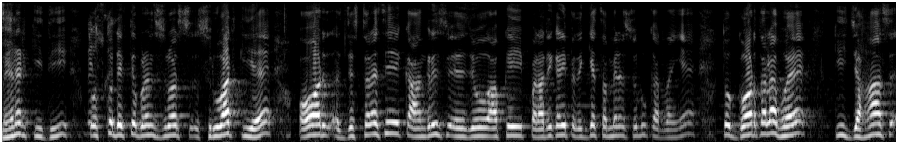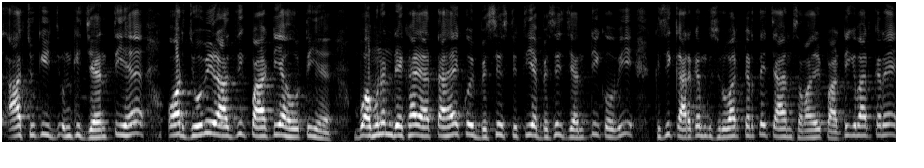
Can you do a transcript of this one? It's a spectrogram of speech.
मेहनत की थी तो उसको देखते बुलंद शुरुआत शुरुआत की है और जिस तरह से कांग्रेस जो आपकी पदाधिकारी प्रतिज्ञा सम्मेलन शुरू कर रही हैं। तो गौरतलब है कि जहाँ से आज चूँकि उनकी जयंती है और जो भी राजनीतिक पार्टियाँ होती हैं वो अमूमन देखा जाता है कोई विशेष तिथि या विशेष जयंती को भी किसी कार्यक्रम की शुरुआत करते चाहे हम समाजवादी पार्टी की बात करें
